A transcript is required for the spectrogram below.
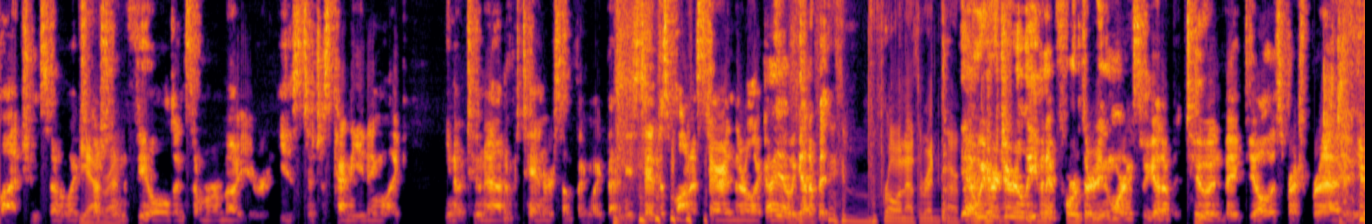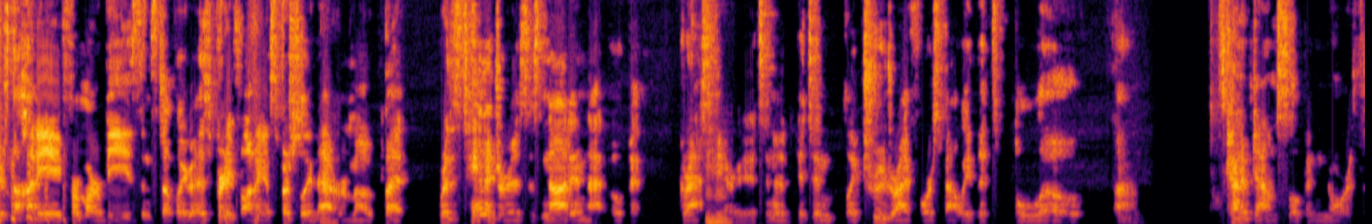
much, and so like yeah, especially right. in the field and somewhere remote, you're used to just kind of eating like you know, tuna out of a tin or something like that. And he stayed at this monastery and they're like, oh yeah, we got up at rolling out the red carpet. Yeah, we heard you were leaving at 4.30 in the morning. So we got up at two and baked you all this fresh bread. And here's the honey from our bees and stuff like that. It's pretty funny, especially that remote. But where this tanager is, is not in that open grassy mm-hmm. area. It's in a, it's in like true dry forest valley that's below, um, it's kind of downsloping north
